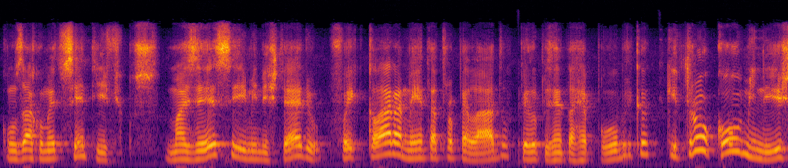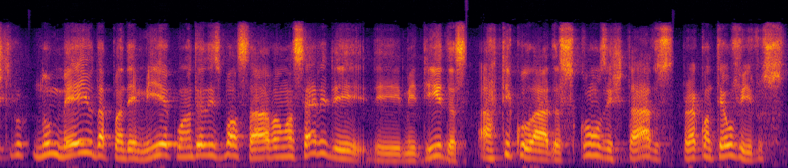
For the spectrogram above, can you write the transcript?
com os argumentos científicos. Mas esse ministério foi claramente atropelado pelo presidente da República, que trocou o ministro no meio da pandemia, quando ele esboçava uma série de, de medidas articuladas com os estados para conter o vírus.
